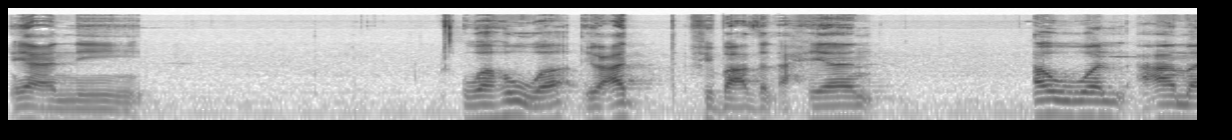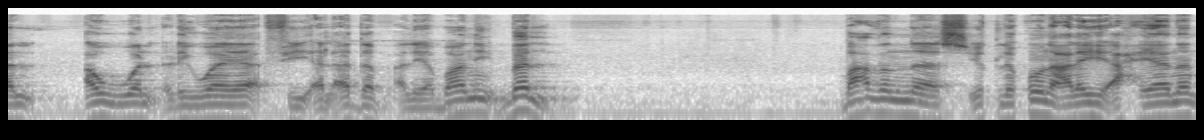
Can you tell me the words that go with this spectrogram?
يعني وهو يعد في بعض الأحيان أول عمل أول رواية في الأدب الياباني. بل بعض الناس يطلقون عليه أحيانا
